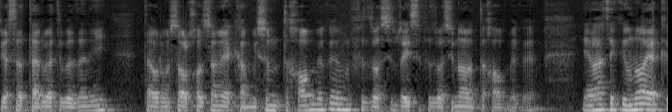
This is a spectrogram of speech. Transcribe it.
ریاست تربیت بدنی طور مثال خودشان یک کمیسیون انتخاب می‌کنیم. رئیس فدراسیون رو انتخاب می‌کنیم. یه وقتی که اونا یک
